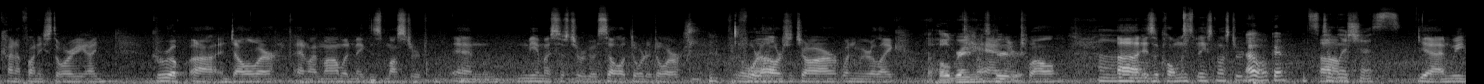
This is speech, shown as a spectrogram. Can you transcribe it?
kind of funny story. I grew up uh, in Delaware, and my mom would make this mustard, and me and my sister would go sell it door to door for Oh, four wow. dollars a jar when we were like The whole grain 10 mustard? or or- twelve. Oh. Uh, is a Colman's based mustard. Oh, okay. It's Um, delicious. Yeah, and we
